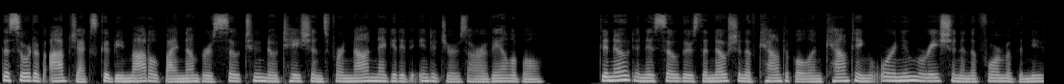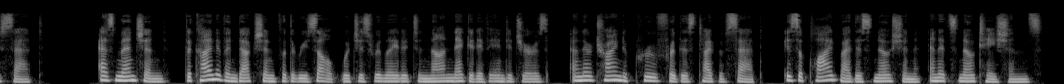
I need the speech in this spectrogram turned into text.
The sort of objects could be modeled by numbers, so two notations for non negative integers are available. Denote and is so there's the notion of countable and counting or enumeration in the form of the new set. As mentioned, the kind of induction for the result which is related to non negative integers, and they're trying to prove for this type of set, is applied by this notion and its notations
